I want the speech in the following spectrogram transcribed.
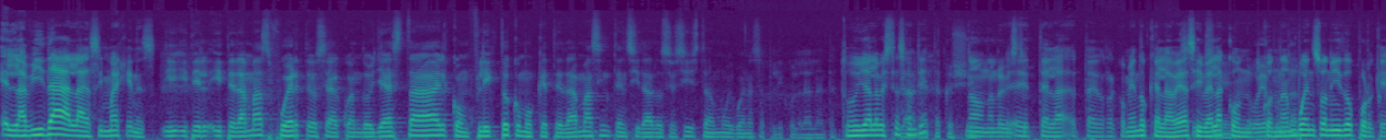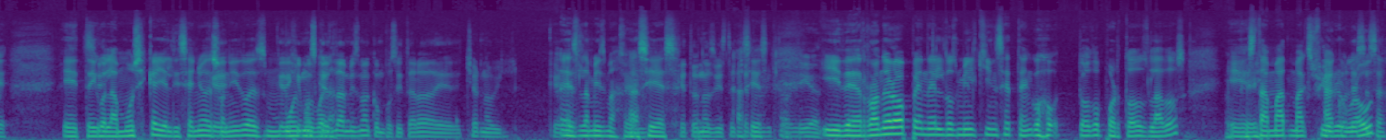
la vida a las imágenes. y, y te, y te da más fuerte, o sea, cuando ya está el conflicto como que te da más intensidad. O sea, sí está muy buena esa película, la neta. ¿Tú ya la viste, La Santi? neta que sí. No, no lo he visto. Eh, te, la- te recomiendo que la veas Sí, y vela sí, con, con un buen sonido porque, eh, te digo, la música y el diseño de Que- sonido es que muy, muy dijimos que buena. es la misma compositora de Chernobyl. Que, Es la misma, Sí. así es. que tú nos viste Así es. Y de Runner Up en el 2015 tengo todo por todos lados. Eh, está Mad Max Ah, Fury ¿cuál es Road. esa?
